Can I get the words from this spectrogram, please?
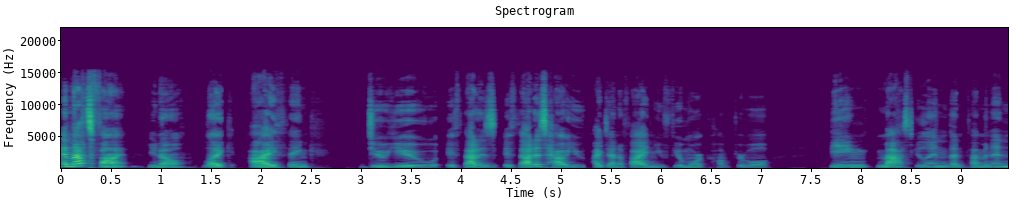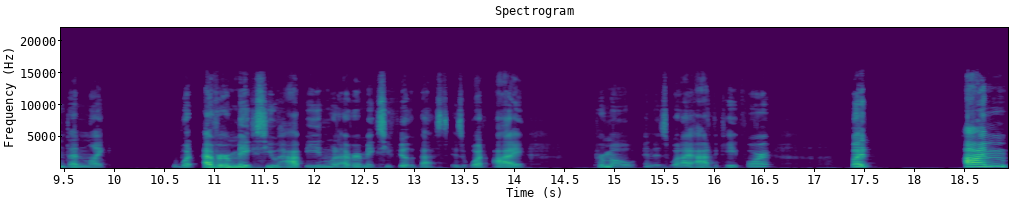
and that's fine you know like i think do you if that is if that is how you identify and you feel more comfortable being masculine than feminine then like whatever makes you happy and whatever makes you feel the best is what I promote and is what I advocate for. But I'm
